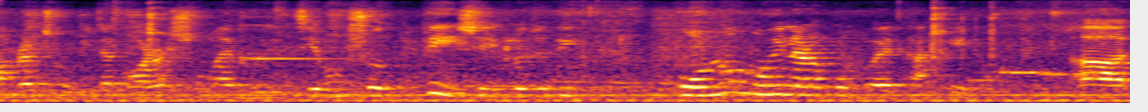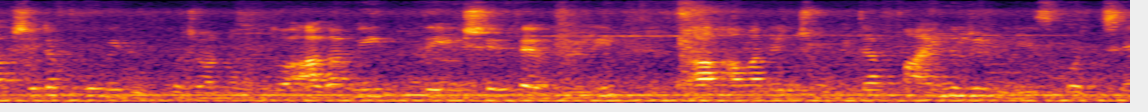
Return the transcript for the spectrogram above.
আমরা ছবিটা করার সময় বুঝেছি এবং সত্যি সেগুলো যদি কোনো মহিলার ওপর হয়ে থাকে সেটা খুবই দুঃখজনক। তো আগামী তেইশে ফেব্রুয়ারি আমাদের ছবিটা ফাইনালি রিলিজ করছে।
